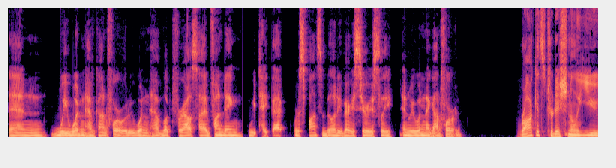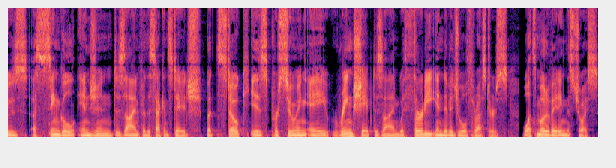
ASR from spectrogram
then we wouldn't have gone forward. We wouldn't have looked for outside funding. We take that responsibility very seriously and we wouldn't have gone forward. Rockets traditionally use a single engine design for the second stage, but Stoke is pursuing a ring shaped design with 30 individual thrusters. What's motivating this choice?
